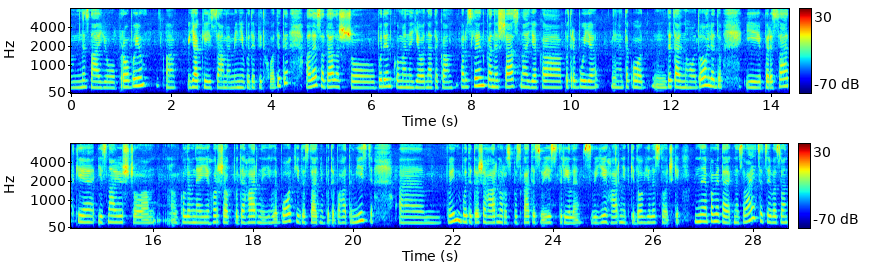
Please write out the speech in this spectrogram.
не знаю, пробую, е, який саме мені буде підходити, але згадала, що в будинку у мене є одна така рослинка нещасна, яка потребує такого детального догляду і пересадки. І знаю, що коли в неї горшок буде гарний і глибокий, достатньо буде багато місця, е, він буде дуже гарно розпускати свої стріли, свої гарні такі довгі листочки. Не пам'ятаю, як називається цей вазон.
